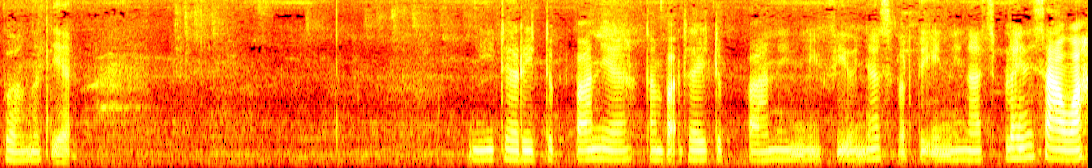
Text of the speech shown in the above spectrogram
banget ya Ini dari depan ya, tampak dari depan ini view-nya seperti ini. Nah, sebelah ini sawah.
